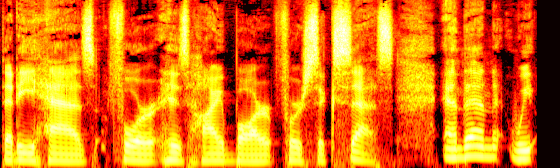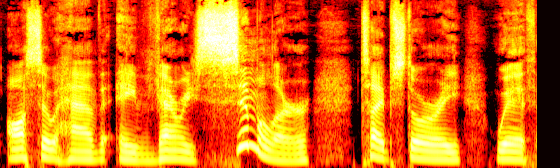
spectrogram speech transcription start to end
that he has for his high bar for success. And then we also have a very similar type story with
